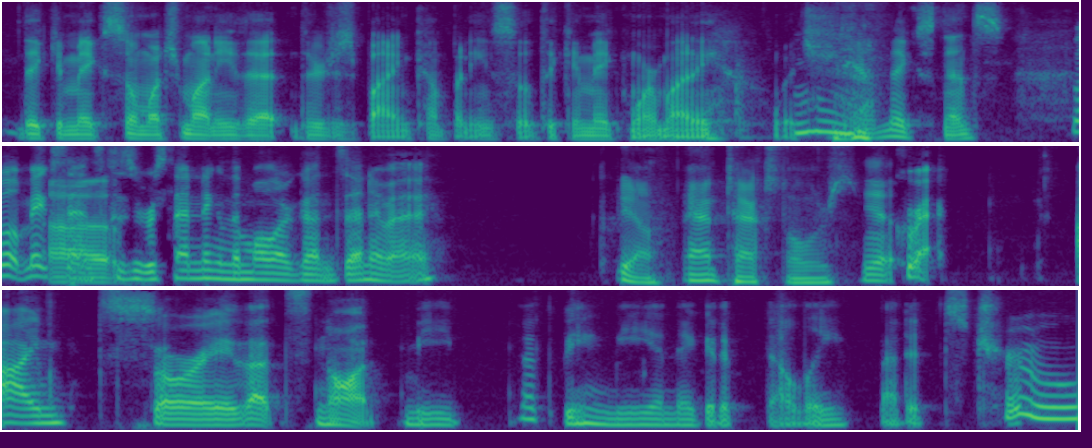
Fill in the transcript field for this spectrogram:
they can make so much money that they're just buying companies so they can make more money, which Mhm. yeah, makes sense. Well, it makes sense Uh, because we're sending them all our guns anyway. Yeah. And tax dollars. Yeah, correct. I'm sorry, that's not me. That's being me a negative Nelly, but it's true.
